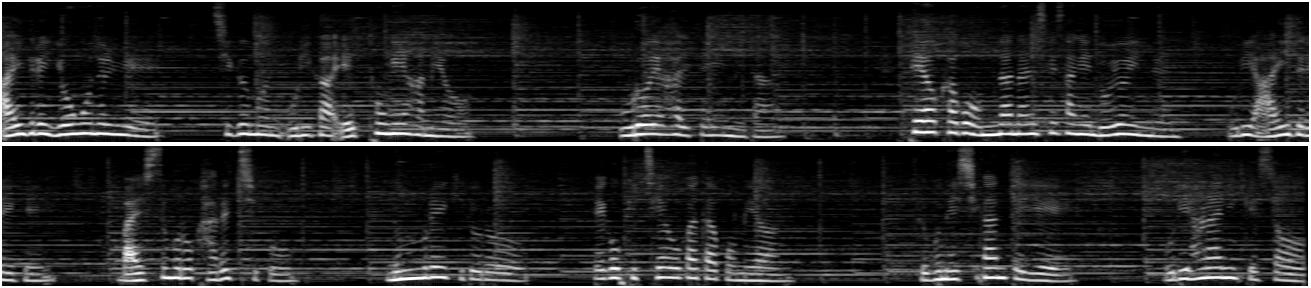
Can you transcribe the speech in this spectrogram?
아이들의 영혼을 위해 지금은 우리가 애통해 하며 울어야 할 때입니다. 폐역하고 음란한 세상에 놓여 있는 우리 아이들에게 말씀으로 가르치고 눈물의 기도로 빼곡히 채워가다 보면 그분의 시간대에 우리 하나님께서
